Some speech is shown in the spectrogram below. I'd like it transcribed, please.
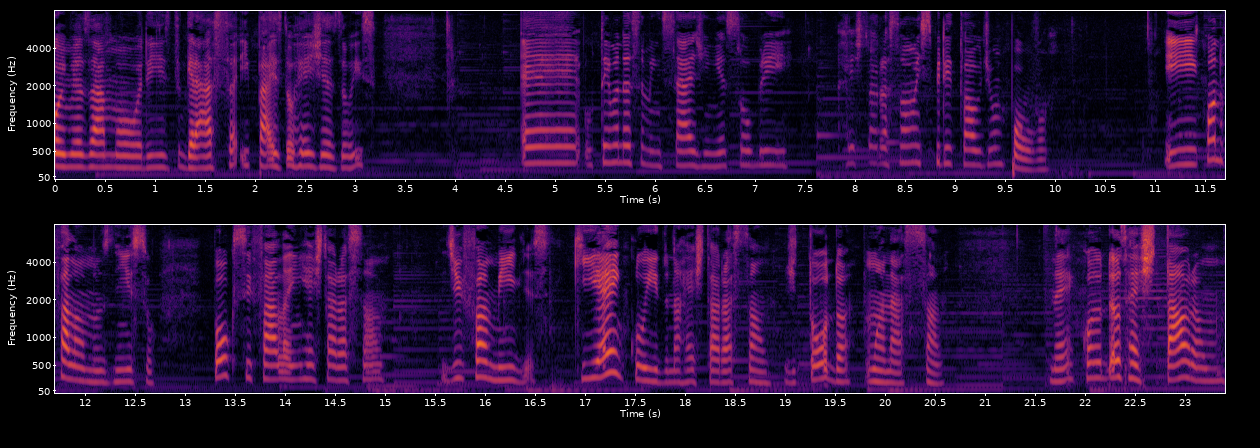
Oi, meus amores, graça e paz do Rei Jesus. É, o tema dessa mensagem é sobre a restauração espiritual de um povo. E quando falamos nisso, pouco se fala em restauração de famílias, que é incluído na restauração de toda uma nação. Né? Quando Deus restaura um,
